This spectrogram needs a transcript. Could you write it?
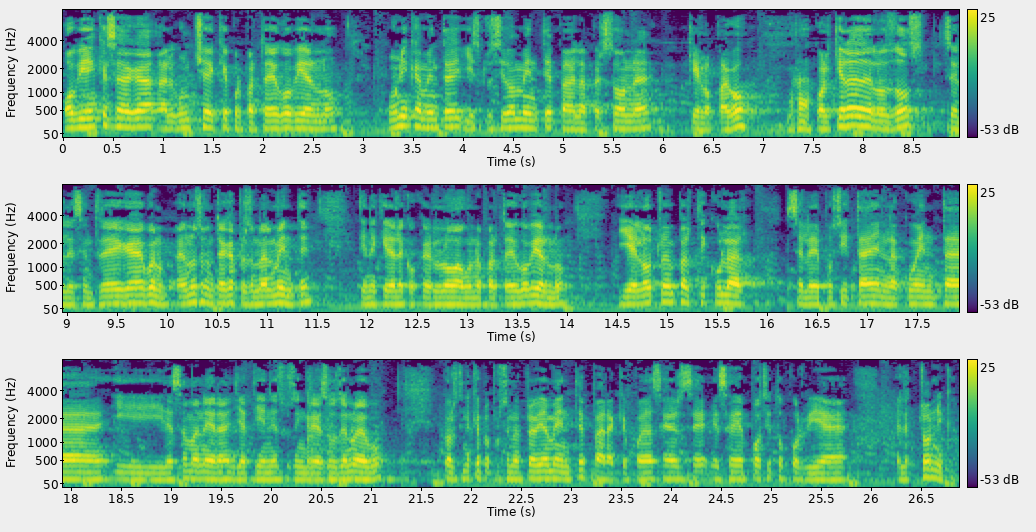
o bien que se haga algún cheque por parte del gobierno únicamente y exclusivamente para la persona que lo pagó. Ajá. Cualquiera de los dos se les entrega, bueno, a uno se lo entrega personalmente, tiene que ir a recogerlo a una parte del gobierno, y el otro en particular se le deposita en la cuenta y de esa manera ya tiene sus ingresos de nuevo, pero tiene que proporcionar previamente para que pueda hacerse ese depósito por vía electrónica.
